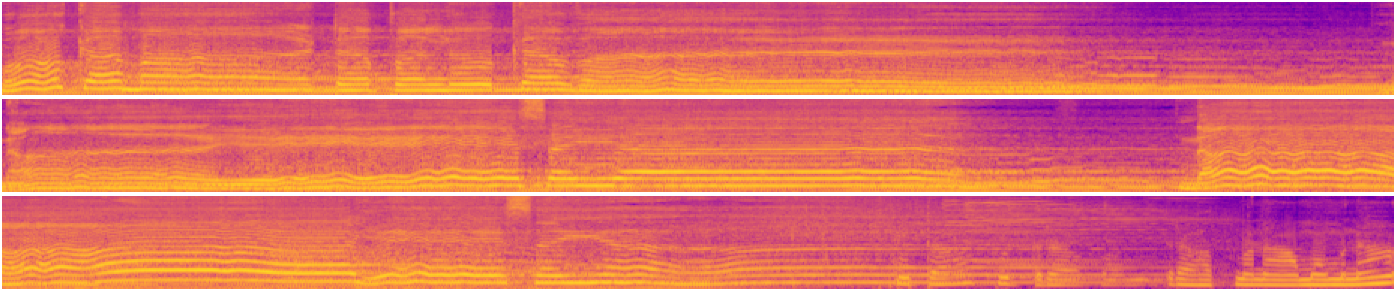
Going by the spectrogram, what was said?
ఒక మాట పలుకవా? నా నాయసయ్యా నా పిత పుత్ర పవిత్ర ఆత్మనామమున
